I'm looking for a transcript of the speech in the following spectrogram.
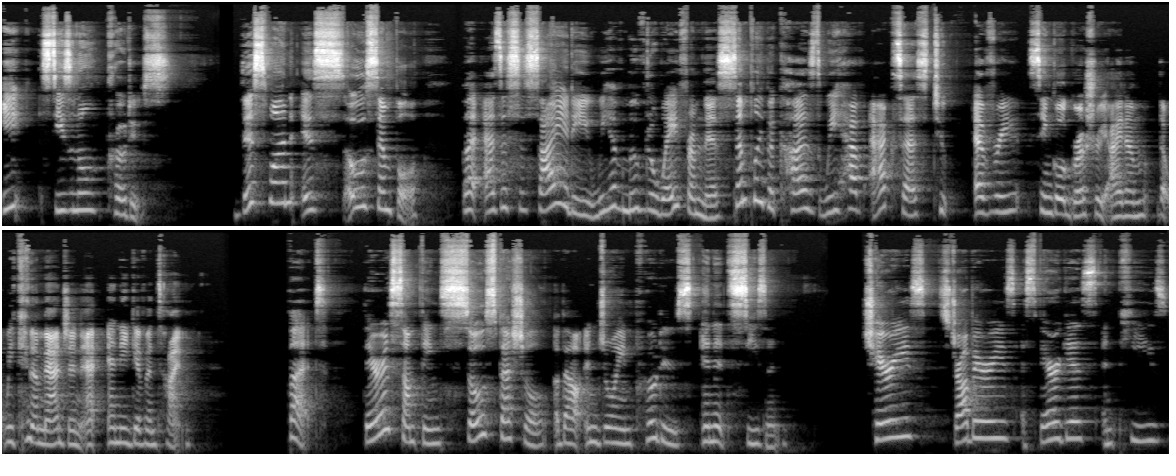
eat seasonal produce. This one is so simple, but as a society, we have moved away from this simply because we have access to every single grocery item that we can imagine at any given time. But there is something so special about enjoying produce in its season. Cherries, strawberries, asparagus, and peas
